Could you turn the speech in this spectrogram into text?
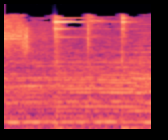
Deus.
